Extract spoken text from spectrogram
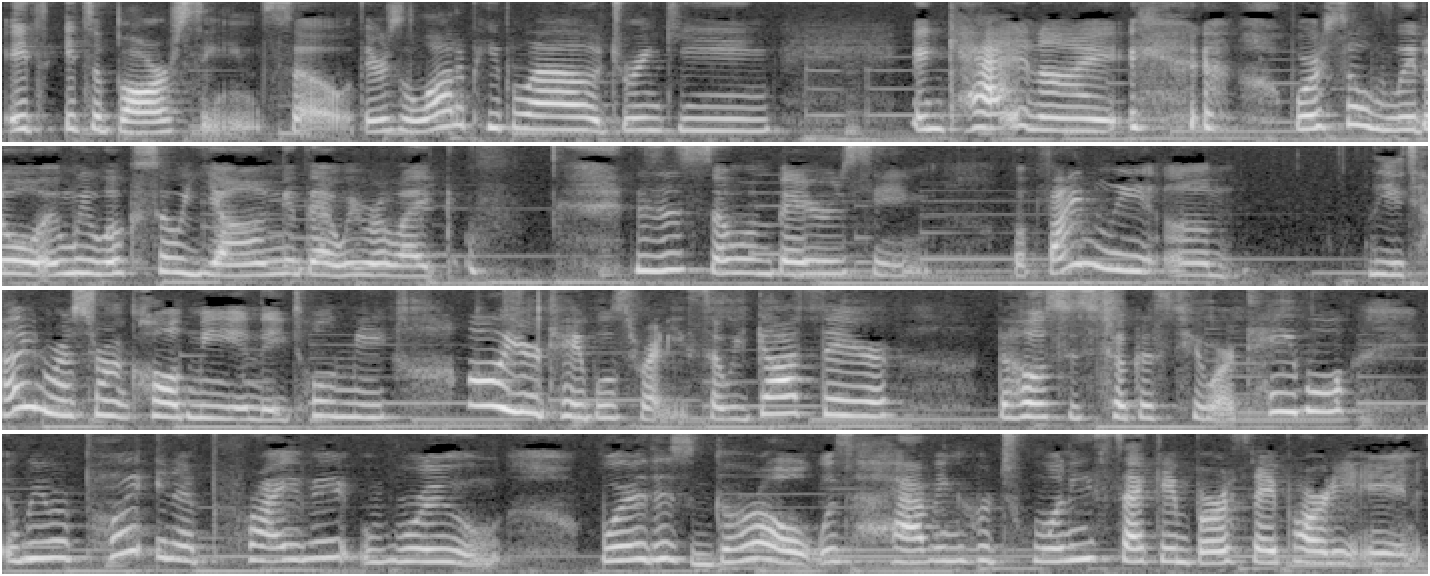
it's it's a bar scene. So there's a lot of people out drinking. And Kat and I were so little and we looked so young that we were like, this is so embarrassing. But finally, um, the Italian restaurant called me and they told me, oh, your table's ready. So we got there the hostess took us to our table and we were put in a private room where this girl was having her 22nd birthday party in.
